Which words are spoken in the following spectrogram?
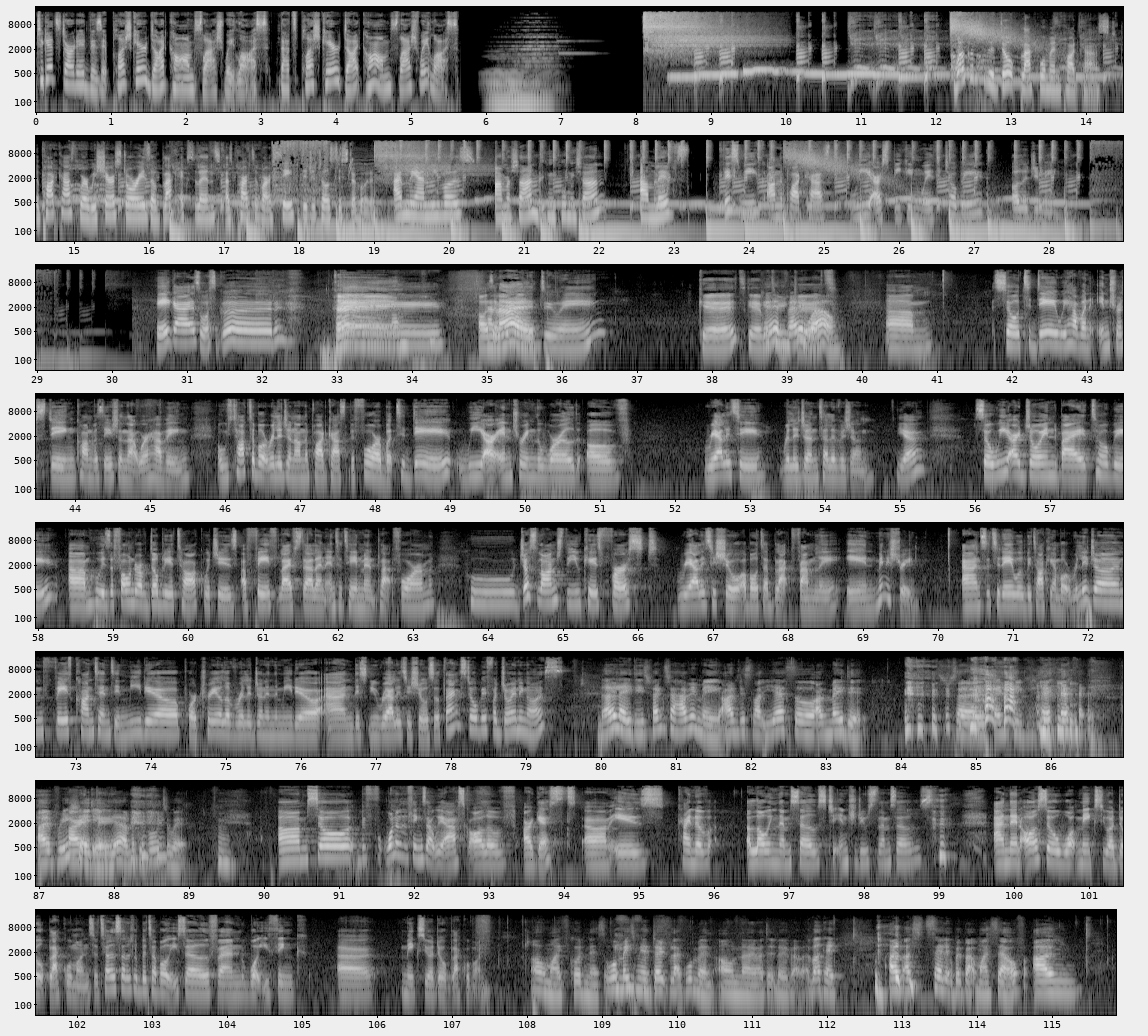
To get started, visit plushcare.com slash weight loss. That's plushcare.com slash weight loss. Welcome to the Dope Black Woman podcast, the podcast where we share stories of black excellence as part of our safe digital sisterhood. I'm Leanne Levos. I'm Rashan. You can call me Shan. I'm Livs. This week on the podcast, we are speaking with Toby Olujimi. Hey guys, what's good? Hey. How's Hello. everybody doing? Good, good. Good, doing very good. well. Um, so today we have an interesting conversation that we're having. We've talked about religion on the podcast before, but today we are entering the world of reality, religion, television. Yeah? So we are joined by Toby, um, who is the founder of W Talk, which is a faith, lifestyle, and entertainment platform, who just launched the UK's first reality show about a black family in ministry. And so today we'll be talking about religion, faith content in media, portrayal of religion in the media, and this new reality show. So thanks, Toby, for joining us. No, ladies, thanks for having me. I'm just like, yes, so I've made it. So thank you. I appreciate Hardly. it. Yeah, I'm looking forward to it. Um, so bef- one of the things that we ask all of our guests um, is kind of allowing themselves to introduce themselves. and then also what makes you a dope black woman. So tell us a little bit about yourself and what you think uh, makes you a dope black woman. Oh my goodness. What makes me a dope black woman? Oh no, I don't know about that. But okay. Um, I'll say a little bit about myself. Um,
